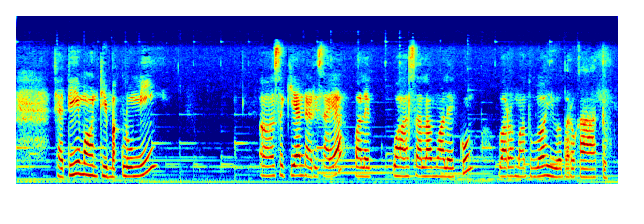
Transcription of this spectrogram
Jadi mohon dimaklumi. Uh, sekian dari saya. Wassalamualaikum warahmatullahi wabarakatuh.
